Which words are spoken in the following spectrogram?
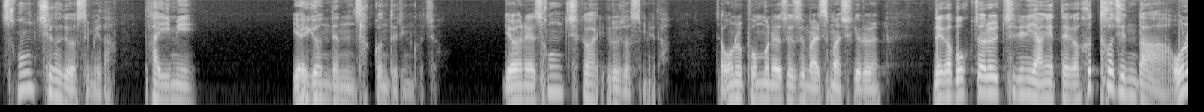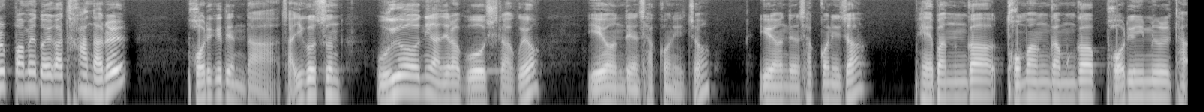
성취가 되었습니다. 다 이미 예견된 사건들인 거죠. 예언의 성취가 이루어졌습니다. 자, 오늘 본문에서 예수 말씀하시기를 내가 목자를 치리니 양의 떼가 흩어진다. 오늘 밤에 너희가 다 나를 버리게 된다. 자, 이것은 우연이 아니라 무엇이라고요? 예언된 사건이죠. 예언된 사건이자 배반과 도망감과 버림을 다,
